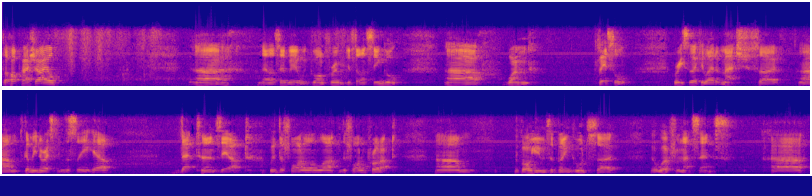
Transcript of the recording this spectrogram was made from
the hop hash ale. Uh, as I said, we've gone through. We've just done a single uh, one vessel recirculated mash. So um, it's going to be interesting to see how that turns out with the final uh, the final product. Um, the volumes have been good, so it'll work from that sense. Uh,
